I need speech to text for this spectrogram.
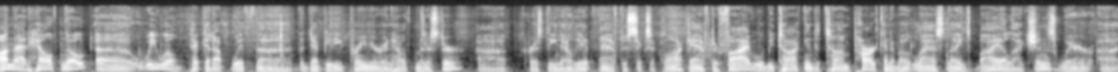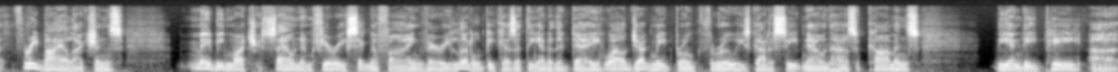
On that health note, uh, we will pick it up with uh, the Deputy Premier and Health Minister, uh, Christine Elliott, after 6 o'clock. After 5, we'll be talking to Tom Parkin about last night's by elections, where uh, three by elections maybe much sound and fury signifying very little because at the end of the day, well, Jagmeet broke through. He's got a seat now in the House of Commons. The NDP, uh,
